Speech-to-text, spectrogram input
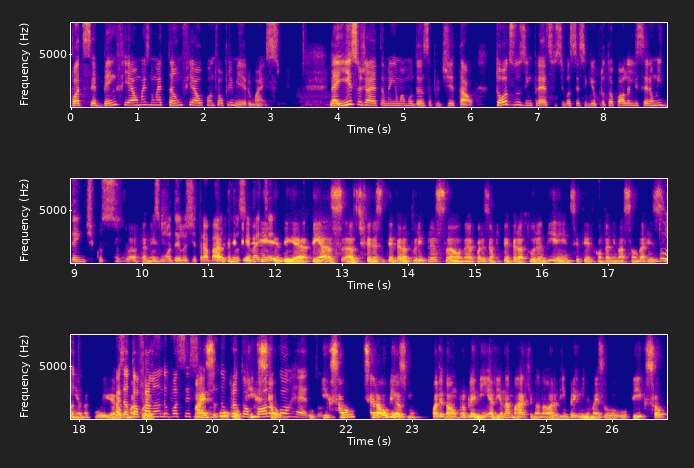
pode ser bem fiel, mas não é tão fiel quanto ao primeiro, mais. Né? Isso já é também uma mudança para o digital. Todos os impressos, se você seguir o protocolo, eles serão idênticos. Exatamente. Os modelos de trabalho claro, que você vai ter. De, de, tem as, as diferenças de temperatura e pressão, né? Por exemplo, temperatura ambiente, se teve contaminação da resina, Tudo. poeira. Mas eu estou falando você seguindo o, o protocolo o pixel, correto. O pixel será o mesmo. Pode dar um probleminha ali na máquina na hora de imprimir, mas o, o pixel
